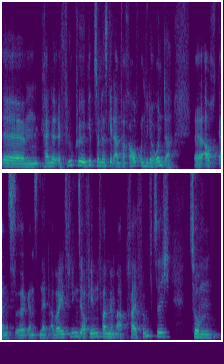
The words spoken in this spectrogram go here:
ähm, keine Flughöhe gibt, sondern es geht einfach rauf und wieder runter. Äh, auch ganz, äh, ganz nett. Aber jetzt fliegen Sie auf jeden Fall mit dem Ab 350 zum,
